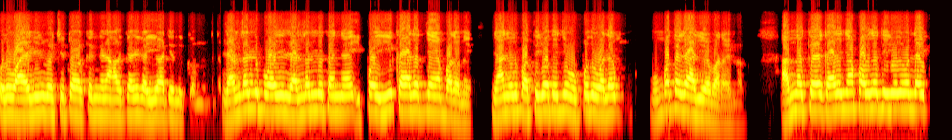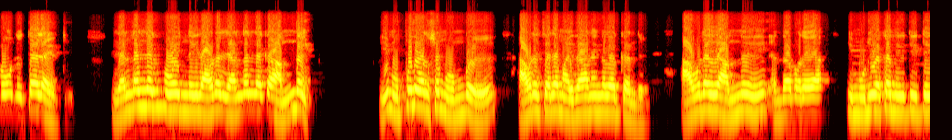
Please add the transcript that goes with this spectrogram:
ഒരു വയലിൻ വെച്ചിട്ടോ ഒക്കെ ഇങ്ങനെ ആൾക്കാർ കൈകാട്ടി നിൽക്കുന്നുണ്ട് ലണ്ടനിൽ പോയാൽ ലണ്ടനിൽ തന്നെ ഇപ്പൊ ഈ കാലത്ത് ഞാൻ പറഞ്ഞു ഞാനൊരു പത്ത് ഇരുപത്തഞ്ച് മുപ്പത് കൊല്ലം മുമ്പത്തെ കാര്യമാണ് പറയുന്നത്. അന്നൊക്കെ കാര്യം ഞാൻ പതിനെട്ട് ഇരുപത് കൊല്ലം ഇപ്പോൾ റിട്ടയർ ആയിട്ട് ലണ്ടനിലേക്ക് പോയിട്ടുണ്ടെങ്കിൽ അവിടെ ലണ്ടനിലൊക്കെ അന്ന് ഈ മുപ്പത് വർഷം മുമ്പ് അവിടെ ചില മൈതാനങ്ങളൊക്കെ ഉണ്ട്. അവിടെ അന്ന് എന്താ പറയാ ഈ മുടിയൊക്കെ നീട്ടിയിട്ട്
